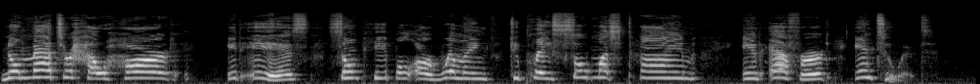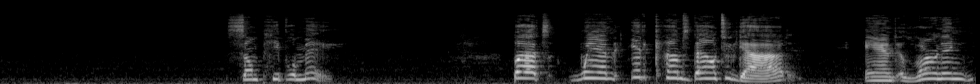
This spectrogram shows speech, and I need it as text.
No matter how hard it is, some people are willing to place so much time and effort into it. Some people may. But when it comes down to God and learning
